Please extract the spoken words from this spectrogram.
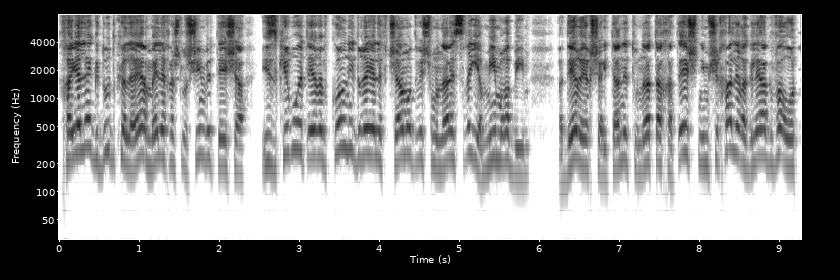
חיילי גדוד קלעי המלך ה-39 יזכרו את ערב כל נדרי 1918 ימים רבים. הדרך שהייתה נתונה תחת אש נמשכה לרגלי הגבעות,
